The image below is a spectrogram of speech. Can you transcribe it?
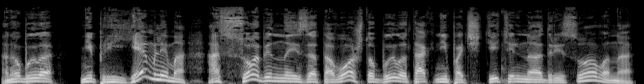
Оно было неприемлемо, особенно из-за того, что было так непочтительно адресовано,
